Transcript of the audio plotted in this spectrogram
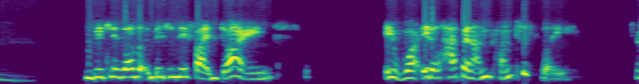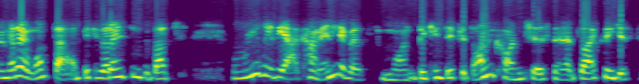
Because, because if I don't, it, it'll happen unconsciously. And I don't want that because I don't think that that's really the outcome any of us want. Because if it's unconscious and it's likely just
